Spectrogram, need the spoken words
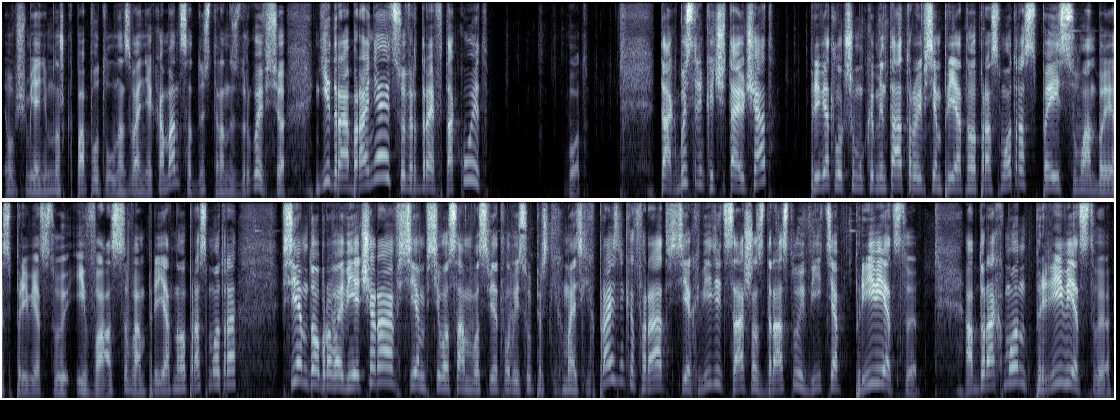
В общем, я немножко попутал название команд с одной стороны, с другой. Все. Гидра обороняется, овердрайв атакует. Вот. Так, быстренько читаю чат. Привет лучшему комментатору и всем приятного просмотра. Space One BS приветствую и вас. Вам приятного просмотра. Всем доброго вечера. Всем всего самого светлого и суперских майских праздников. Рад всех видеть. Саша, здравствуй. Витя, приветствую. Абдурахмон, приветствую.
